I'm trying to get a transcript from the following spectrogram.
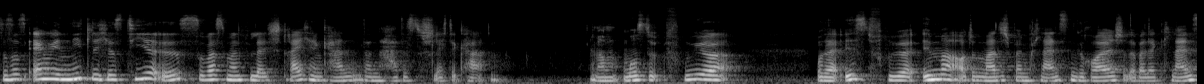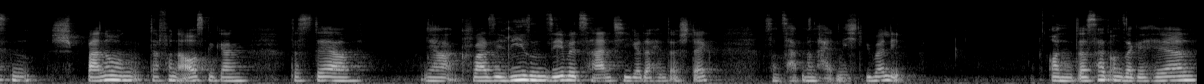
dass es irgendwie ein niedliches Tier ist, so was man vielleicht streicheln kann, dann hattest du schlechte Karten. Man musste früher oder ist früher immer automatisch beim kleinsten Geräusch oder bei der kleinsten Spannung davon ausgegangen, dass der ja quasi riesen Säbelzahntiger dahinter steckt, sonst hat man halt nicht überlebt. Und das hat unser Gehirn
